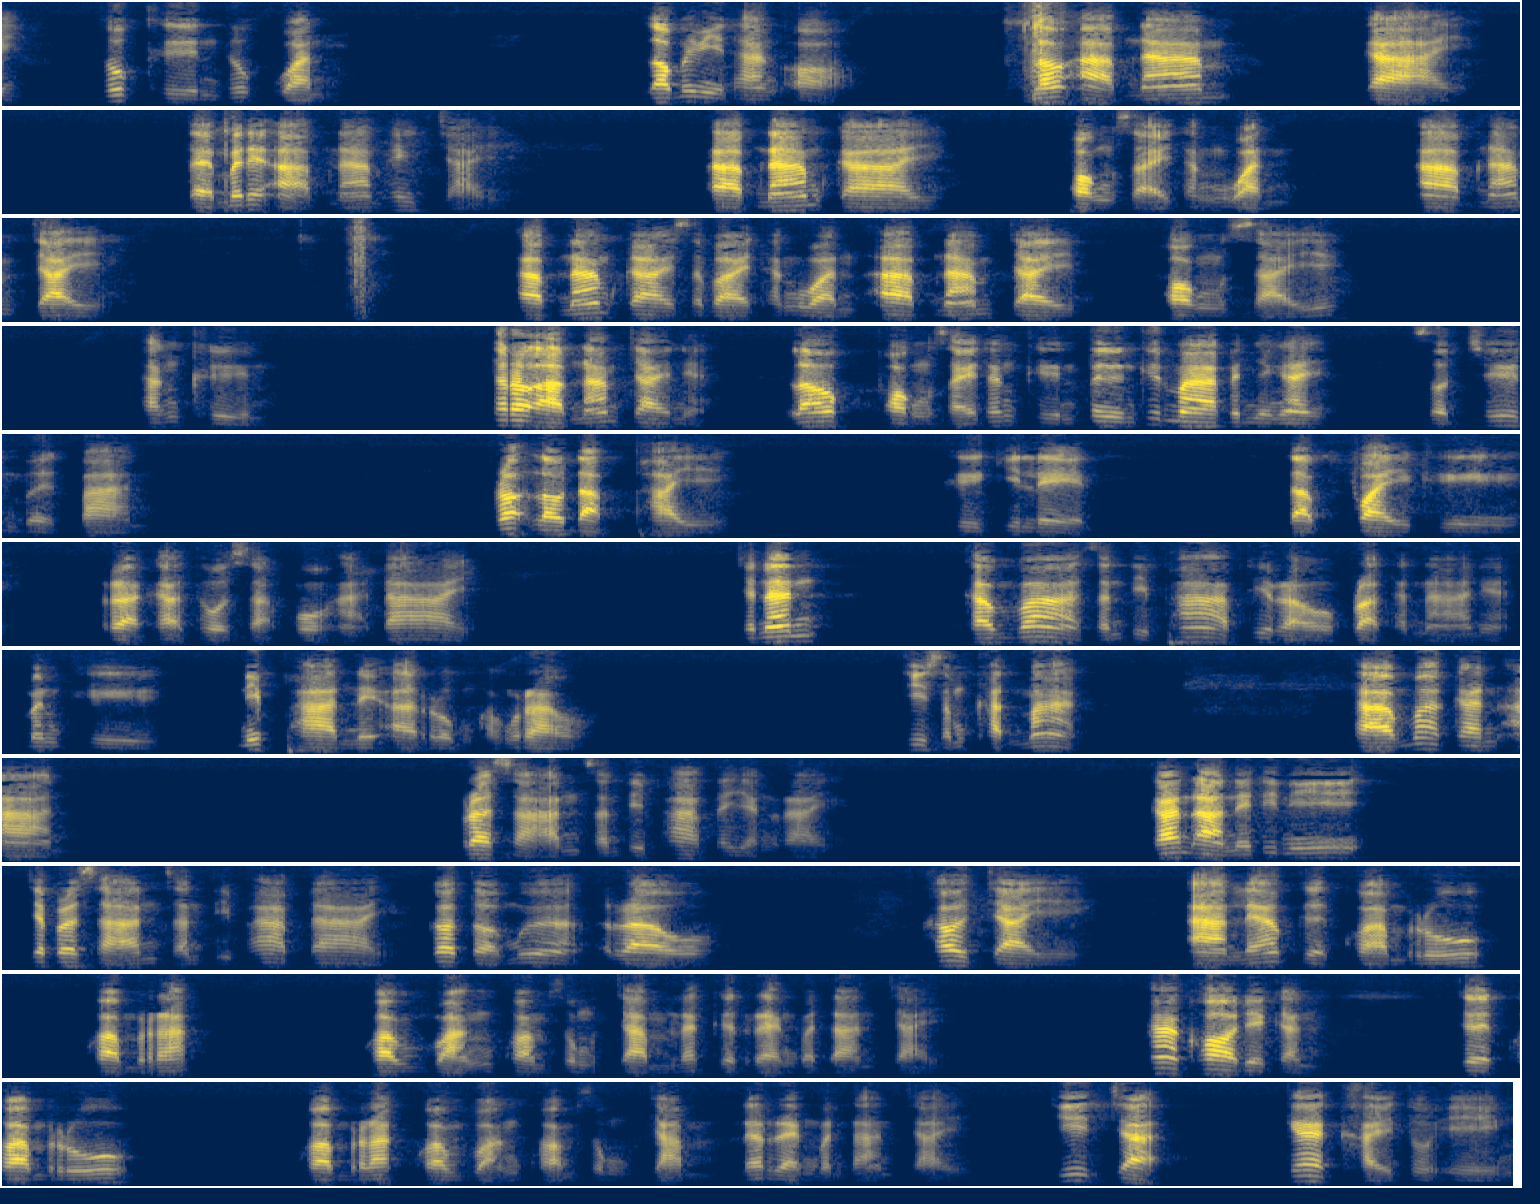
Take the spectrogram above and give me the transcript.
ทุกคืนทุกวัน เราไม่มีทางออก เราอาบน้ำกาย แต่ไม่ได้อาบน้ำให้ใจ อาบน้ำกายผ่องใสทั้งวัน อาบน้ำใจ อาบน้ำกายสบายทั้งวัน อาบน้ำใจผ่องใส ทั้งคืน ถ้าเราอาบน้ำใจเนี่ย เราผ่องใสทั้งคืน ตื่นขึ้นมาเป็นยังไง สดชื่นเบิกบาน เพราะเราดับภัยคือกิเลสดับไฟคือ ราคะโทสะโมหะได้ ฉะนั้นคำว่าสันติภาพที่เราปรารถนาเนี่ยมันคือนิพพานในอารมณ์ของเรา ที่สำคัญมาก ถามว่าการอ่าน ประสานสันติภาพได้อย่างไร การอ่านในที่นี้จะประสานสันติภาพได้ ก็ต่อเมื่อเราเข้าใจอ่านแล้วเกิดความรู้ ความรัก ความหวังความทรงจำและเกิดแรงบันดาลใจห้าข้อด้วยกัน เกิดความรู้ ความรักความหวังความทรงจำและแรงบันดาลใจ ที่จะแก้ไขตัวเอง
